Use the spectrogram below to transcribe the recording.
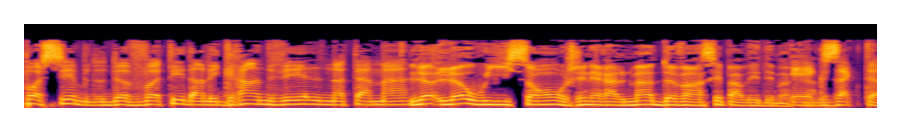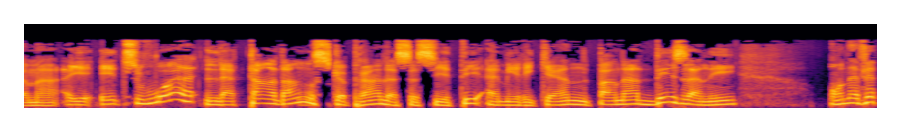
possible de, voter dans les grandes villes, notamment. Là, là où ils sont généralement devancés par les démocrates. Exactement. Et, et tu vois la tendance que prend la société américaine pendant des années. On n'avait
